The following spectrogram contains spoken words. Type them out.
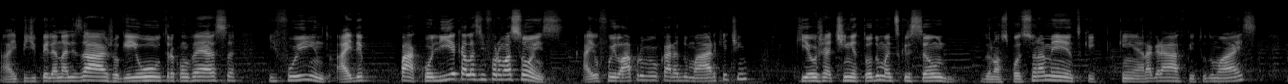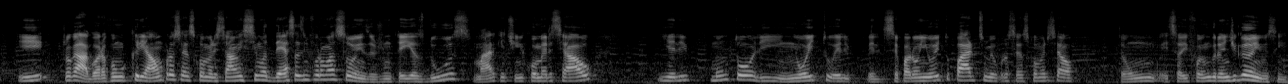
aí pedi para ele analisar, joguei outra conversa e fui indo. Aí de, pá, colhi aquelas informações. Aí eu fui lá pro meu cara do marketing que eu já tinha toda uma descrição do nosso posicionamento, que, quem era gráfico e tudo mais, e jogar. Agora vamos criar um processo comercial em cima dessas informações. Eu juntei as duas, marketing e comercial, e ele montou ali em oito, ele, ele separou em oito partes o meu processo comercial. Então, isso aí foi um grande ganho, assim.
